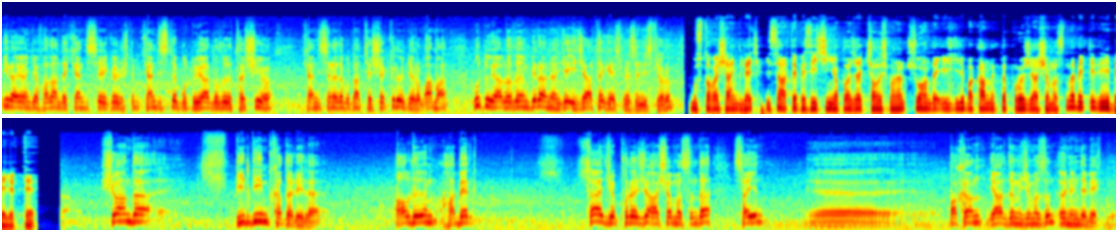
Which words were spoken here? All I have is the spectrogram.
Bir ay önce falan da kendisiyle görüştüm. Kendisi de bu duyarlılığı taşıyor. Kendisine de buradan teşekkür ediyorum ama bu duyarlılığın bir an önce icraata geçmesini istiyorum. Mustafa Şengüleç, Hisar Tepesi için yapılacak çalışmanın şu anda ilgili bakanlıkta proje aşamasında beklediğini belirtti. Şu anda bildiğim kadarıyla aldığım haber sadece proje aşamasında Sayın eee, Bakan yardımcımızın önünde bekliyor.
